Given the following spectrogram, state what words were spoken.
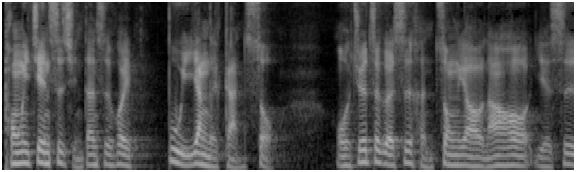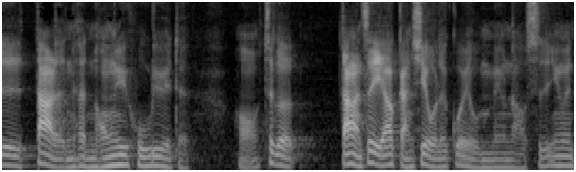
同一件事情，但是会不一样的感受。我觉得这个是很重要，然后也是大人很容易忽略的。哦，这个当然这也要感谢我的贵人没有老师，因为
